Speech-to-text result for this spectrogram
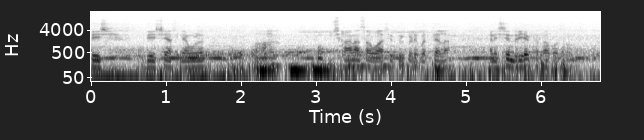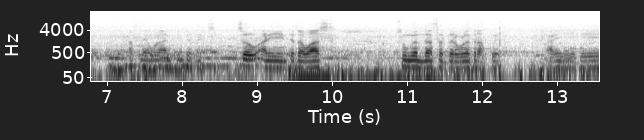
देशी देशी असल्यामुळं खूप छान असा वास येतो कढीपत्त्याला आणि सेंद्रिय खतापासून असल्यामुळं आणखी त्याचा चव आणि त्याचा वास सुगंध असा दरवळत राहतो आहे आणि हे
